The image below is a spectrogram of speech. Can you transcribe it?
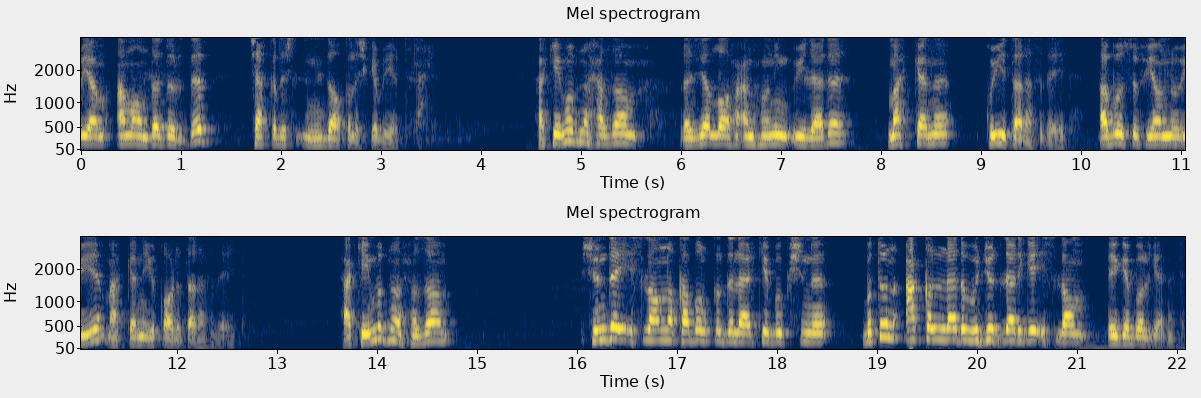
u ham amondadir deb chaqirish nido qilishga buyurdilar. Hakim ibn hazom roziyallohu anhuning uylari makkani quyi tarafida edi. Abu sufyonni uyi makkani yuqori tarafida edi. Hakim ibn hazom shunday islomni qabul qildilarki bu kishini butun aqllari vujudlariga islom ega bo'lgan edi.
